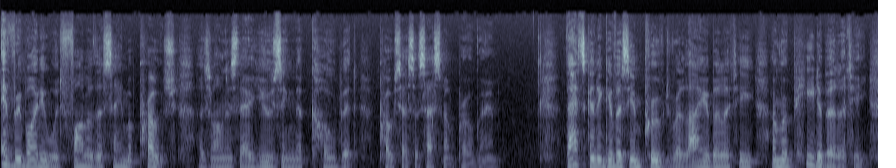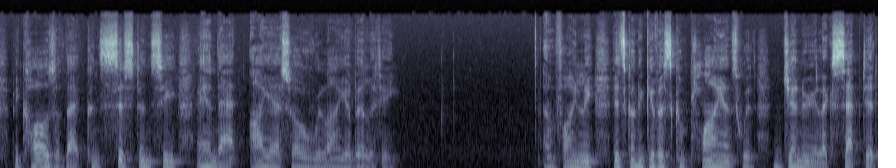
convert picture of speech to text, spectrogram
everybody would follow the same approach as long as they're using the COBIT process assessment program. That's going to give us improved reliability and repeatability because of that consistency and that ISO reliability. And finally, it's going to give us compliance with generally accepted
